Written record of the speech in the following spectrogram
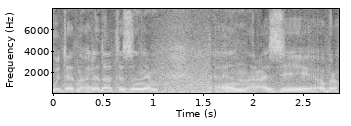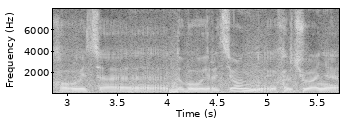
буде наглядати за ним. Наразі обраховується добовий раціон харчування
